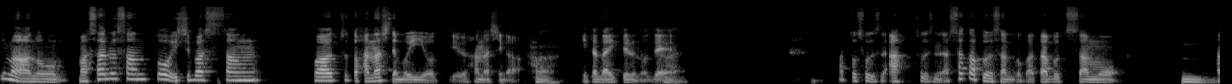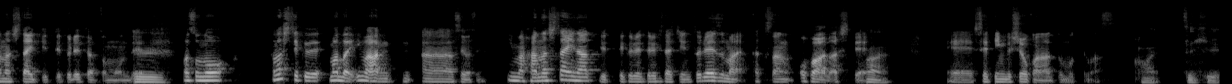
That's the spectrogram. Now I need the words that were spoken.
今、あの、マサルさんと石橋さんはちょっと話してもいいよっていう話がはいただいてるので、はいあとそうですね、あ、そうですね、サカプンさんとかタブツさんもい。うん。話したいって言ってくれてたと思うんで、えーまあ、その、話してくれ、まだ今、あーすいません。今話したいなって言ってくれてる人たちに、とりあえず、まあ、たくさんオファー出して、はえーセッティングしようかなと思ってます。い。はい。ぜひ、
